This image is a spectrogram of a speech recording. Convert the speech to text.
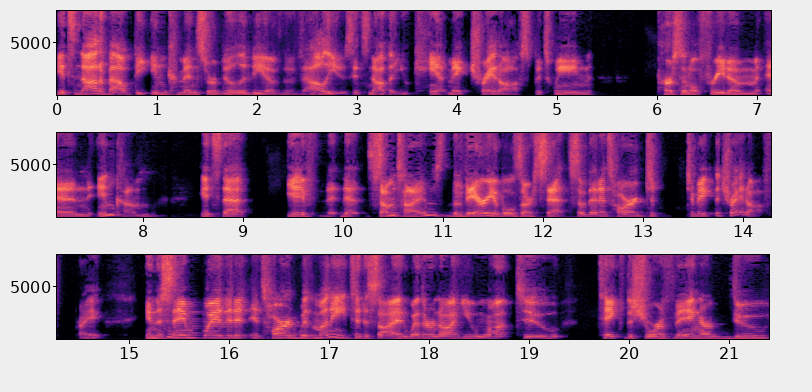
it's not about the incommensurability of the values. It's not that you can't make trade-offs between personal freedom and income. It's that if that sometimes the variables are set so that it's hard to to make the trade-off, right? In the same way that it, it's hard with money to decide whether or not you want to take the sure thing or do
